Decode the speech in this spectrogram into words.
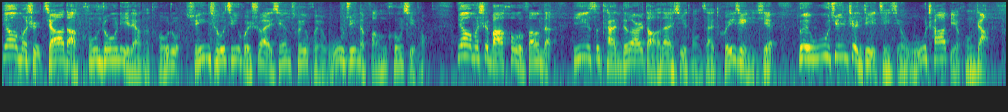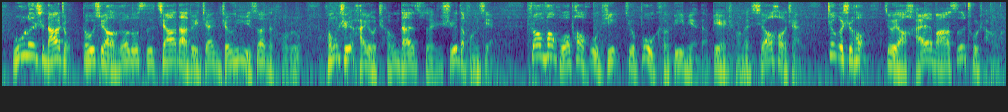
要么是加大空中力量的投入，寻求机会率率先摧毁乌军的防空系统；要么是把后方的伊斯坎德尔导弹系统再推进一些，对乌军阵地进行无差别轰炸。无论是哪种，都需要俄罗斯加大对战争预算的投入，同时还有承担损失的风险。双方火炮互拼，就不可避免地变成了消耗战。这个时候就要海马斯出场了。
